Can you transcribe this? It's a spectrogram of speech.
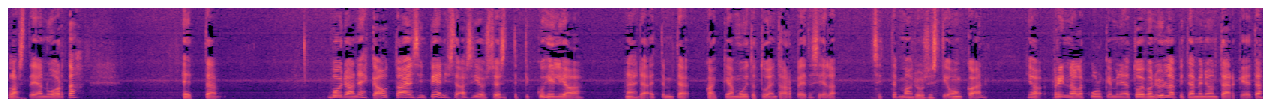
lasta ja nuorta, että voidaan ehkä auttaa ensin pienissä asioissa ja sitten pikkuhiljaa nähdä, että mitä kaikkia muita tuen tarpeita siellä sitten mahdollisesti onkaan. Ja rinnalla kulkeminen ja toivon ylläpitäminen on tärkeää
